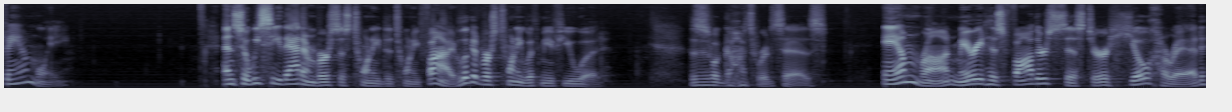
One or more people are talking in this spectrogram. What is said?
family. And so we see that in verses 20 to 25. Look at verse 20 with me if you would. This is what God's word says. Amram married his father's sister, Jochebed,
